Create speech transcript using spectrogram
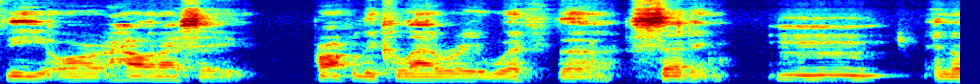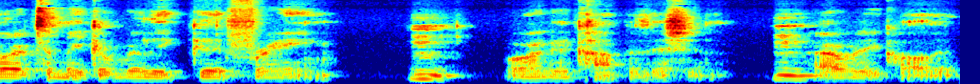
the, or how would I say, properly collaborate with the setting mm in order to make a really good frame Mm. or a good composition, Mm. however they call it.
